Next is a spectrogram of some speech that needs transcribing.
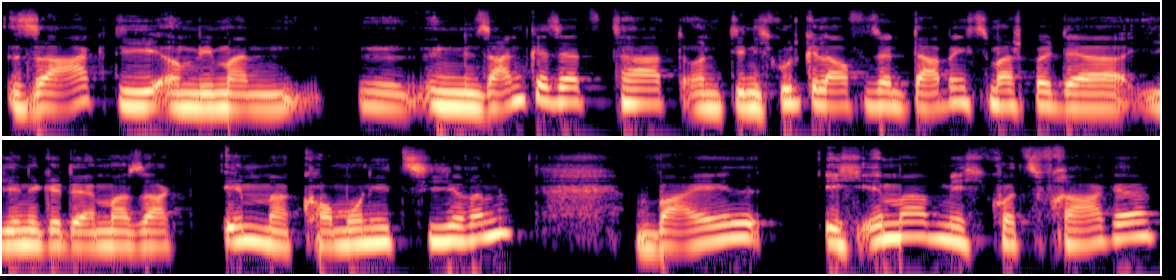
sagt, die irgendwie man in den Sand gesetzt hat und die nicht gut gelaufen sind, da bin ich zum Beispiel derjenige, der immer sagt, immer kommunizieren, weil ich immer mich kurz frage,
